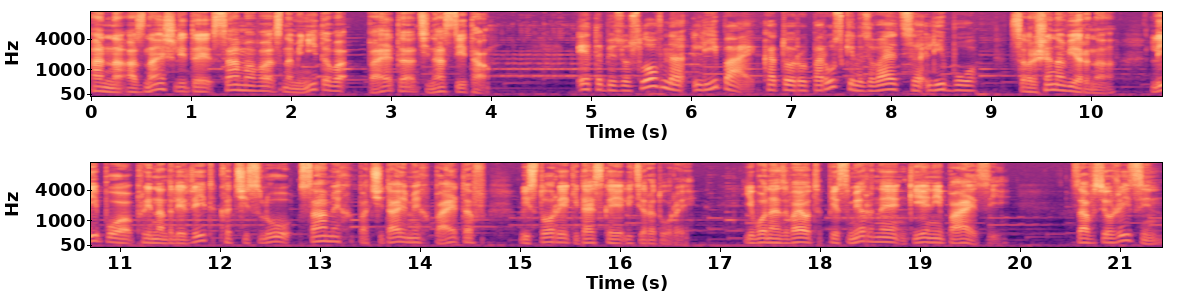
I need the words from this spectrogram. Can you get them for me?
Анна, а знаешь ли ты самого знаменитого поэта династии Тан? Это, безусловно, Ли Бай, который по-русски называется Либо. Совершенно верно. Либо принадлежит к числу самых почитаемых поэтов в истории китайской литературы. Его называют бессмертный гений поэзии. За всю жизнь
